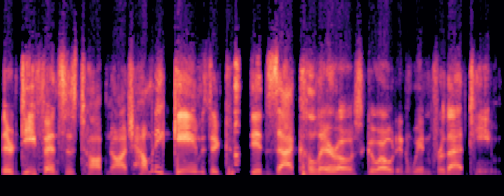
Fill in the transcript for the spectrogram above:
Their defense is top notch. How many games did did Zach Collaros go out and win for that team?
